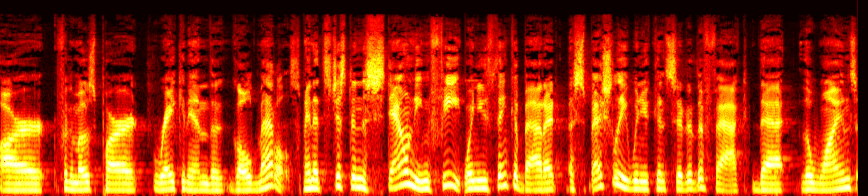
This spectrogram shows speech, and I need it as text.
are, for the most part, raking in the gold medals. And it's just an astounding feat when you think about it, especially when you consider the fact that the wines,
